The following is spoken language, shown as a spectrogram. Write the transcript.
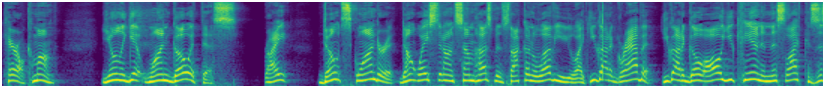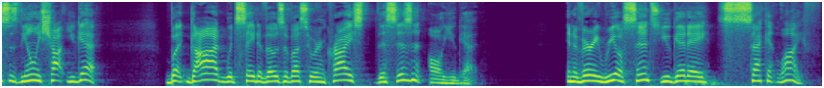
Carol, come on. You only get one go at this, right? Don't squander it. Don't waste it on some husband. It's not going to love you. Like, you got to grab it. You got to go all you can in this life because this is the only shot you get. But God would say to those of us who are in Christ, this isn't all you get. In a very real sense, you get a second life,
